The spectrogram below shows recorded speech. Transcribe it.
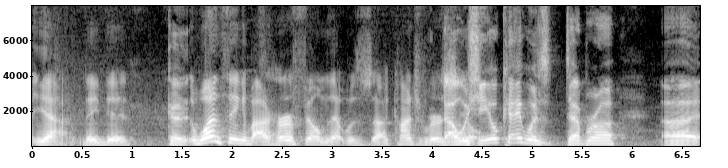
yeah, they did. one thing about her film that was uh, controversial. now was she okay? Was Deborah? Uh,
